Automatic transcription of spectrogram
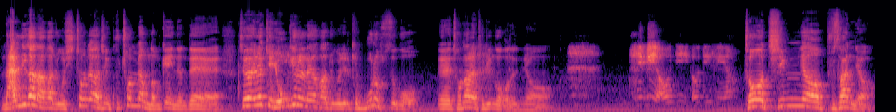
난리가 나가지고 시청자가 지금 9천 명 넘게 있는데 제가 이렇게 용기를 내가지고 이렇게 무릅쓰고 예 전화를 드린 거거든요 집이 어디 어디세요? 저 집요 부산요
